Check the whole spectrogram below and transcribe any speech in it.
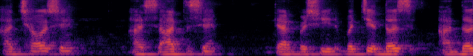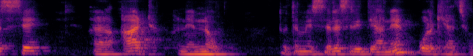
આ છ છે, આ સાત છે, ત્યાર પછી વચ્ચે દસ, આ દસ છે આઠ અને નવ. તો તમે સરસ રીતે આને ઓળખ્યા છો.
